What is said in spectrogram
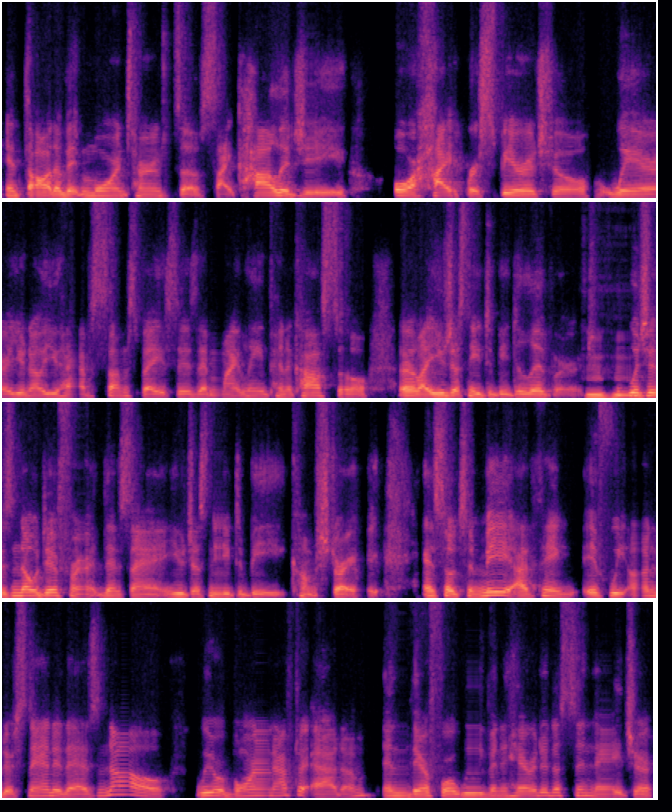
and thought of it more in terms of psychology or hyper spiritual where you know you have some spaces that might lean pentecostal they're like you just need to be delivered Mhm. which is no different than saying you just need to be come straight and so to me i think if we understand it as no we were born after adam and therefore we've inherited a sin nature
